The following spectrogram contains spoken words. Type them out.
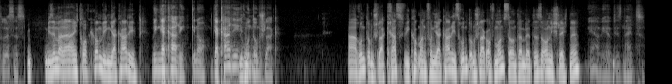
so ist es. Wie sind wir da eigentlich drauf gekommen? Wegen Yakari. Wegen Yakari, genau. Yakari, Diesen- Rundumschlag. Ah, Rundumschlag. Krass. Wie kommt man von Yakaris Rundumschlag auf Monster unterm Bett? Das ist auch nicht schlecht, ne? Ja, wir, wir sind halt.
